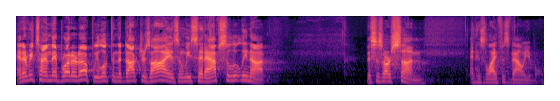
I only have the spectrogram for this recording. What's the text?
And every time they brought it up, we looked in the doctor's eyes and we said, absolutely not. This is our son and his life is valuable.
